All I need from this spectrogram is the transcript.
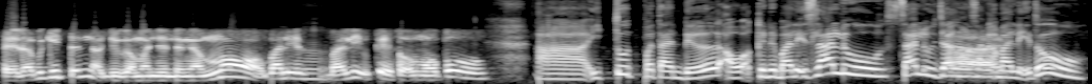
Eh, tapi kita nak juga manja dengan mak. Balik, Hmm. balik okey, semua pun. Ah, itu petanda awak kena balik selalu. Selalu jangan Ah. sangat balik tu.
